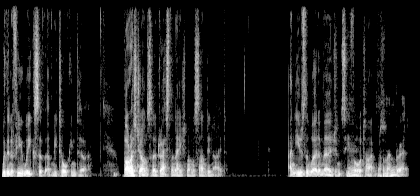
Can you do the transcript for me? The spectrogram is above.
within a few weeks of, of me talking to her, Boris Johnson addressed the nation on a Sunday night and used the word emergency hmm. four times. remember it.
